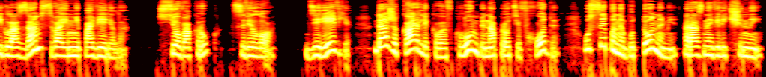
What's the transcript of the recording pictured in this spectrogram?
и глазам своим не поверила. Все вокруг цвело. Деревья, даже карликовые в клумбе напротив входа, усыпаны бутонами разной величины.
